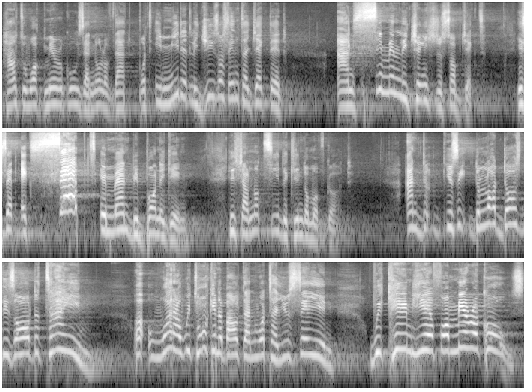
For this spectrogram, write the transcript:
how to work miracles and all of that. But immediately Jesus interjected and seemingly changed the subject. He said, Except a man be born again, he shall not see the kingdom of God. And you see, the Lord does this all the time. Uh, what are we talking about and what are you saying? We came here for miracles,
